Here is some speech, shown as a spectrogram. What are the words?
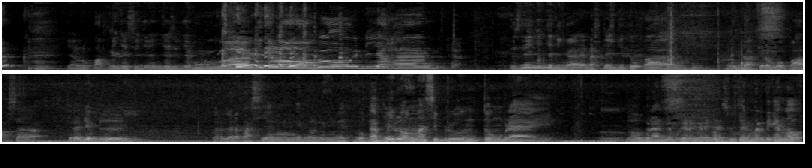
Yang lu pakai jas hujan jas hujan gue gitu loh. Gue dia kan. Terus dia jadi nggak enak kayak gitu kan. Ya udah akhirnya gue paksa. Kira dia beli. Gara-gara kasihan mungkin kalau ngeliat gue Tapi lo masih beruntung, Bray. Lo berantem gara-gara jas hujan berarti kan lo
